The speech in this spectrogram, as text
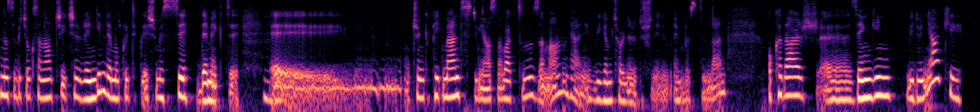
nasıl birçok sanatçı için rengin demokratikleşmesi demekti. Hmm. E, çünkü pigment dünyasına baktığınız zaman yani William Turner'ı düşünelim en basitinden o kadar e, zengin bir dünya ki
